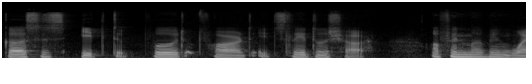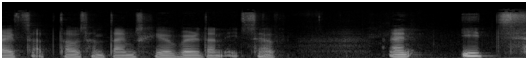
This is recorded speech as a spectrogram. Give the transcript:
causes it to put forth its little shore, often moving weights a thousand times heavier than itself, and its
